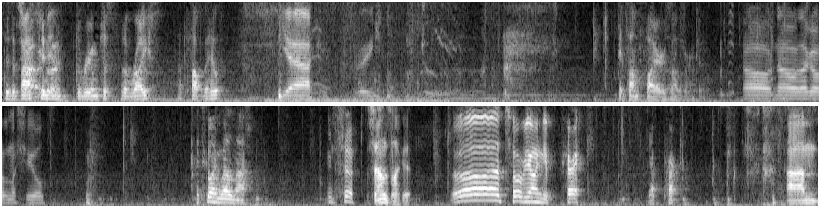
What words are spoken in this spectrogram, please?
There's a Sorry, bastion bro. in the room just to the right, at the top of the hill. Yeah, I can see. It's on fire as well, Barrington. Oh no, there goes my shields. It's going well, Matt. Sounds like it. Oh, Torbjorn, you prick. Yeah, prick. Um,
